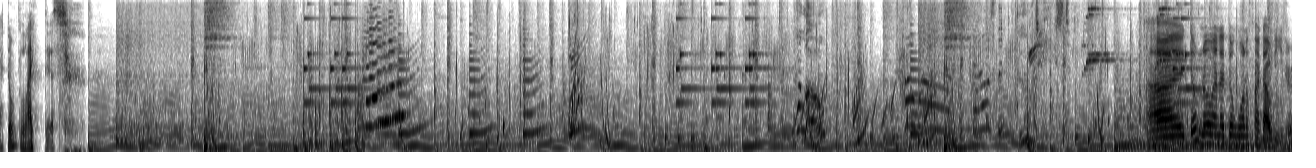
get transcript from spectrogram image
I don't like this. I don't know, and I don't want to find out either.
